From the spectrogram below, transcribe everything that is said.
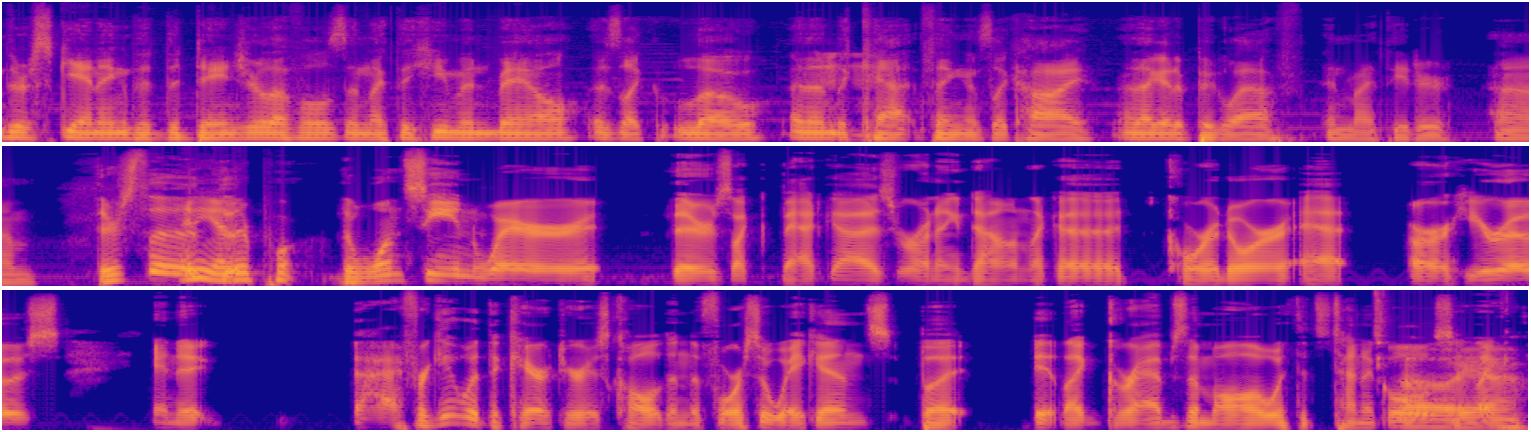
they're scanning the, the danger levels and like the human male is like low and then the Mhm. cat thing is like high and i got a big laugh in my theater um There's the any the- other point the one scene where there's like bad guys running down like a corridor at our heroes and it i forget what the character is called in the force awakens but it like grabs them all with its tentacles Oh, and yeah. like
